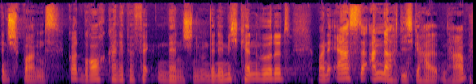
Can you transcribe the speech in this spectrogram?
entspannt. Gott braucht keine perfekten Menschen. Und wenn ihr mich kennen würdet, meine erste Andacht, die ich gehalten habe,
